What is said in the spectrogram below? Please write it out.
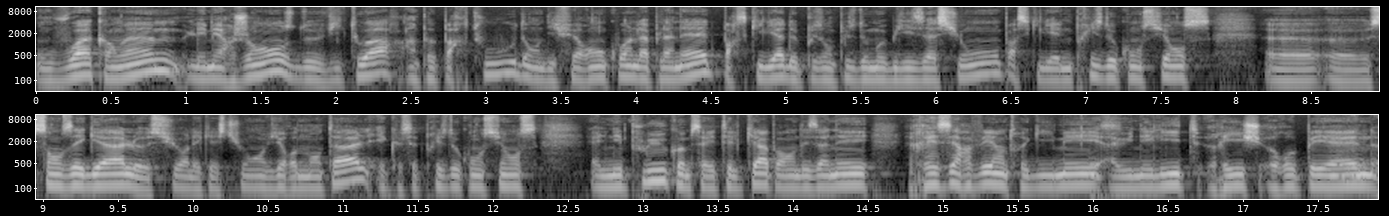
on voit quand même l'émergence de victoires un peu partout, dans différents coins de la planète, parce qu'il y a de plus en plus de mobilisation, parce qu'il y a une prise de conscience euh, sans égale sur les questions environnementales, et que cette prise de conscience, elle n'est plus, comme ça a été le cas pendant des années, réservée, entre guillemets, à une élite riche, européenne,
